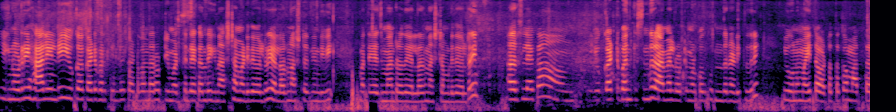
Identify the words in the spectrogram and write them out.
ಈಗ ನೋಡ್ರಿ ಹಾಲು ಹಿಂಡಿ ಇವಕ್ಕೆ ಕಟ್ಟಿ ಬರ್ತೀನಿ ರೀ ಕಟ್ಟಿ ಬಂದ ರೊಟ್ಟಿ ಮಾಡ್ತೀನಿ ರೀ. ಯಾಕಂದ್ರೆ ಈಗ ನಾಷ್ಟ ಮಾಡಿದೇವಲ್ರಿ, ಎಲ್ಲರೂ ನಾಷ್ಟ ತಿಂದೀವಿ. ಮತ್ತು ಯಜಮಾನ್ರದು ಎಲ್ಲರೂ ನಾಷ್ಟ ಮಾಡಿದೇವಲ್ರಿ. ಅದ್ರ ಸಲಕ ಇವು ಕಟ್ಟಿ ಬಂದು ಕಿಸಿಂದ್ರೆ ಆಮೇಲೆ ರೊಟ್ಟಿ ಮಾಡ್ಕೊತ ಕೂತಂದ್ರೆ ನಡೀತದೆ ರೀ ಇವನು ಮೈತಾ ತಕ ಮತ್ತು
